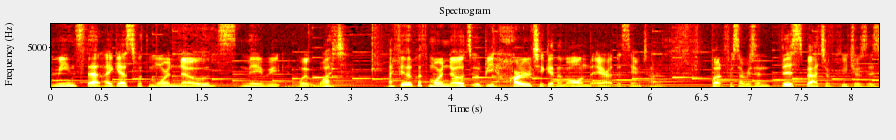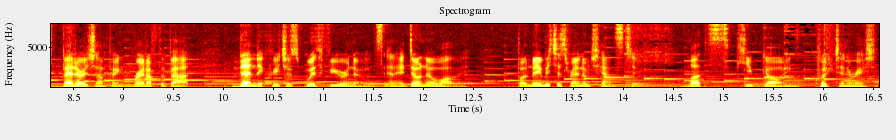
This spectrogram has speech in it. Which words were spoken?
means that I guess with more nodes, maybe... Wait, what? I feel like with more nodes, it would be harder to get them all in the air at the same time. But for some reason, this batch of creatures is better at jumping right off the bat than the creatures with fewer nodes, and I don't know why. But maybe it's just random chance too. Let's keep going. Quick generation.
